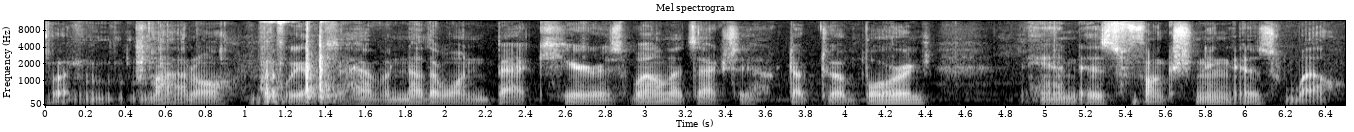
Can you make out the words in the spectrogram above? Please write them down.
what model, but we also have another one back here as well that's actually hooked up to a board and is functioning as well.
